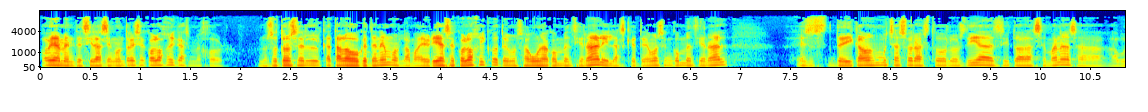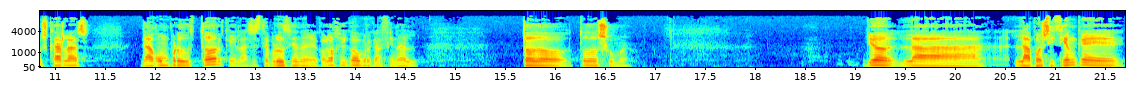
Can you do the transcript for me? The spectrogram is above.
Obviamente, si las encontráis ecológicas, mejor. Nosotros el catálogo que tenemos, la mayoría es ecológico, tenemos alguna convencional y las que tenemos en convencional dedicamos muchas horas todos los días y todas las semanas a, a buscarlas de algún productor que las esté produciendo en ecológico, porque al final todo, todo suma. Yo la, la posición que,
